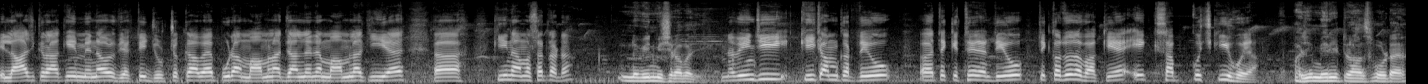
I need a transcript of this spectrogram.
ਇਲਾਜ ਕਰਾ ਕੇ ਮੇਰੇ ਨਾਲ ਉਹ ਵਿਅਕਤੀ ਜੁੜ ਚੁੱਕਾ ਵੈ। ਪੂਰਾ ਮਾਮਲਾ ਜਾਣ ਲੈਣਾ ਮਾਮਲਾ ਕੀ ਹੈ? ਕੀ ਨਾਮ ਹੈ ਸਰ ਤੁਹਾਡਾ? ਨਵੀਨ ਮਿਸ਼ਰਾ ਭਾਜੀ। ਨਵੀਨ ਜੀ ਕੀ ਕੰਮ ਕਰਦੇ ਹੋ? ਤੇ ਕਿੱਥੇ ਰਹਿੰਦੇ ਹੋ? ਤੇ ਕਦੋਂ ਦਾ ਵਾਕਿਆ ਹੈ? ਇਹ ਸਭ ਕੁਝ ਕੀ ਹੋਇਆ? ਭਾਜੀ ਮੇਰੀ ਟਰਾਂਸਪੋਰਟ ਹੈ।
